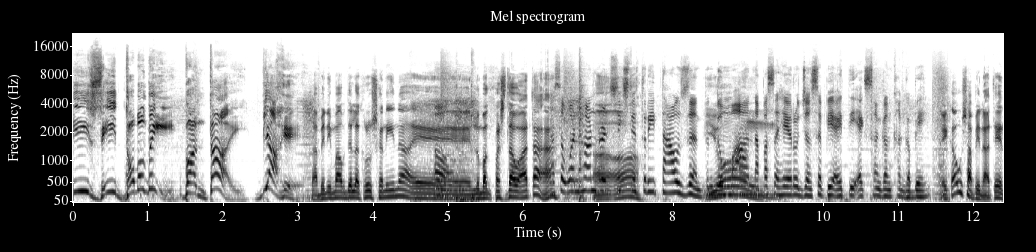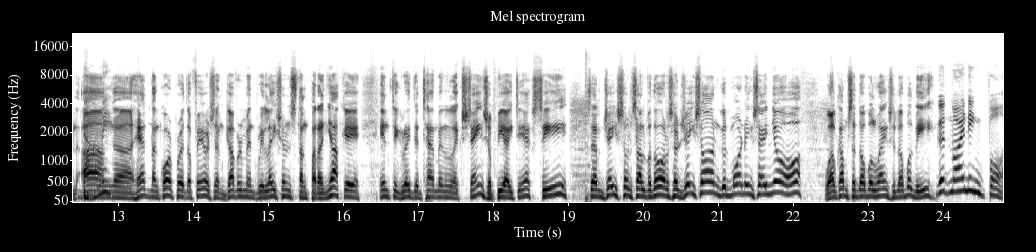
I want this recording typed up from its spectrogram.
Easy Double B, Bantay, Biyahe. Sabi ni Mau de la Cruz kanina, eh, lumagpas daw ata. Ha? Nasa 163,000 Yun. dumaan na pasahero dyan sa PITX hanggang kagabi. Eh, kausapin natin ang Dami. uh, head ng Corporate Affairs and Government Relations ng Paranaque Integrated Terminal Exchange o PITX, si Sir Jason Salvador. Sir Jason, good morning sa inyo. Welcome sa Double Wang sa Double B. Good morning po.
